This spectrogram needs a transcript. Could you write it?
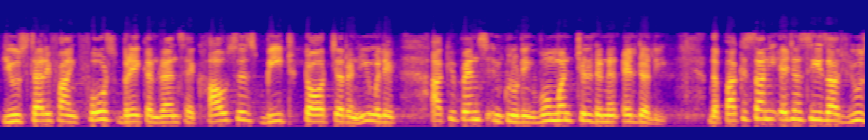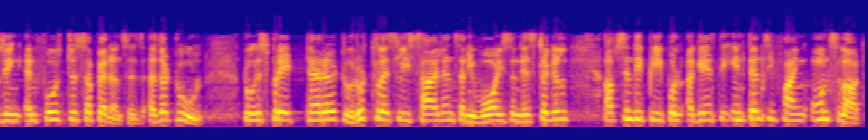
used terrifying force, break and ransack houses, beat, torture and humiliate occupants, including women, children and elderly. The Pakistani agencies are using enforced disappearances as a tool to spread terror, to ruthlessly silence any voice and struggle of Sindhi people against the intensifying onslaught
